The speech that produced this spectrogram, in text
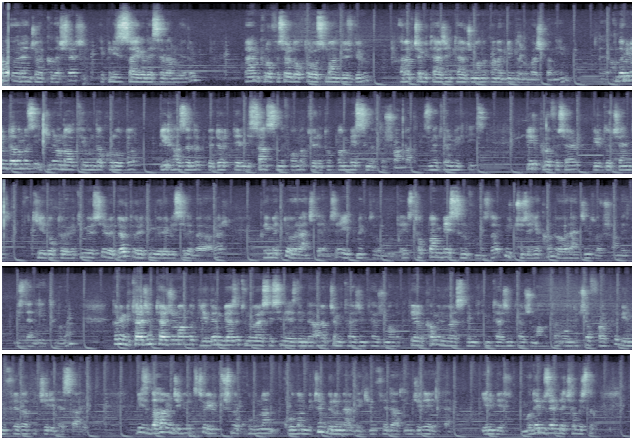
öğrenci arkadaşlar, hepinizi saygıyla selamlıyorum. Ben Profesör Doktor Osman Düzgün, Arapça Mütercim Tercümanlık Anabilim Dalı Başkanıyım. Ee, Anabilim dalımız 2016 yılında kuruldu. Bir hazırlık ve 4 de lisans sınıfı olmak üzere toplam 5 sınıfta şu anda hizmet vermekteyiz. Bir profesör, bir doçent, iki doktor öğretim üyesi ve 4 öğretim görevlisiyle beraber kıymetli öğrencilerimize eğitmek durumundayız. Toplam 5 sınıfımızda 300'e yakın öğrencimiz var şu anda bizden eğitim alan. Tabii mütercim tercümanlık Yıldırım Beyazıt Üniversitesi nezdinde Arapça mütercim tercümanlık diğer kamu üniversitelerindeki mütercim tercümanlıktan oldukça farklı bir müfredat içeriğine sahip. Biz daha önce yurt içi ve yurt dışında kurulan, kurulan bütün bölümlerdeki müfredatı inceleyerekten yeni bir model üzerinde çalıştık.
